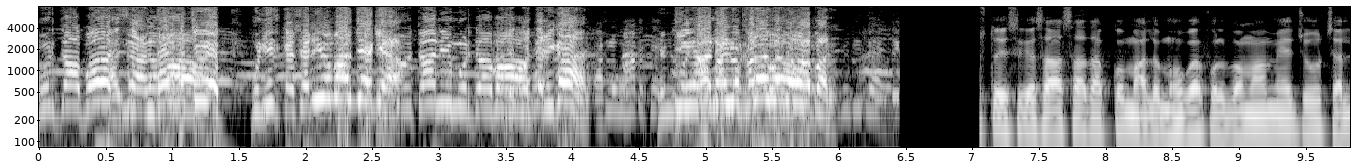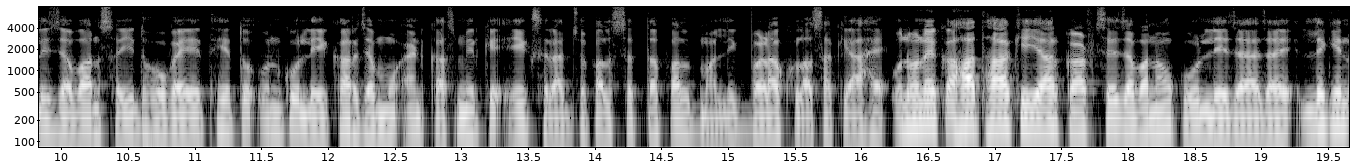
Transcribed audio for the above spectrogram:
मुर्दाबाद हुए। पुलिस कचहरी में मार दिया गया। मुर्दाबाद। तरीका है जी हाँ लोग खड़े हुए वहाँ पर। दोस्तों इसके साथ साथ आपको मालूम होगा पुलवामा में जो 40 जवान शहीद हो गए थे तो उनको लेकर जम्मू एंड कश्मीर के एक राज्यपाल सत्यपाल मलिक बड़ा खुलासा किया है। उन्होंने कहा था कि एयरक्राफ्ट से जवानों को ले जाया जाए लेकिन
